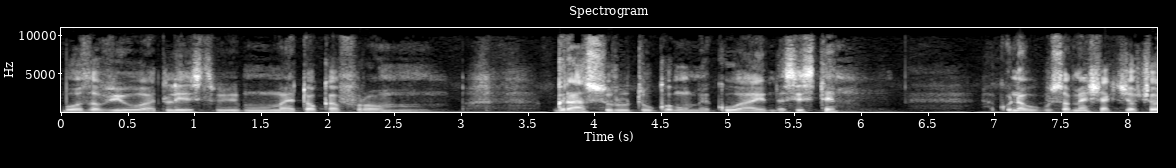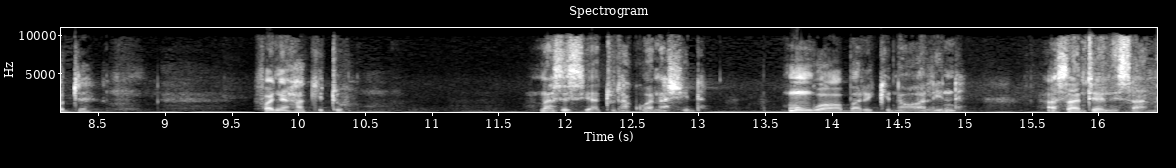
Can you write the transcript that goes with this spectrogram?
both of you at least mmetoka from grassroots huko, mmekuwa in the system, hakuna kukusomesha chochote. Fanya haki tu, na sisi hatutakuwa na shida. Mungu awabariki na walinde. Asanteni sana.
